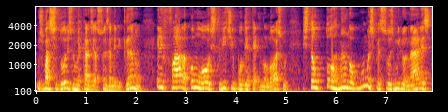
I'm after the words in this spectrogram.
os bastidores do mercado de ações americano, ele fala como Wall Street e o poder tecnológico estão tornando algumas pessoas milionárias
